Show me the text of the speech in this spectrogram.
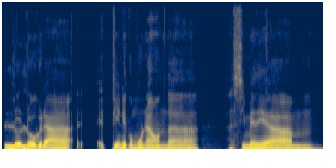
lo logra, tiene como una onda así media mm,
